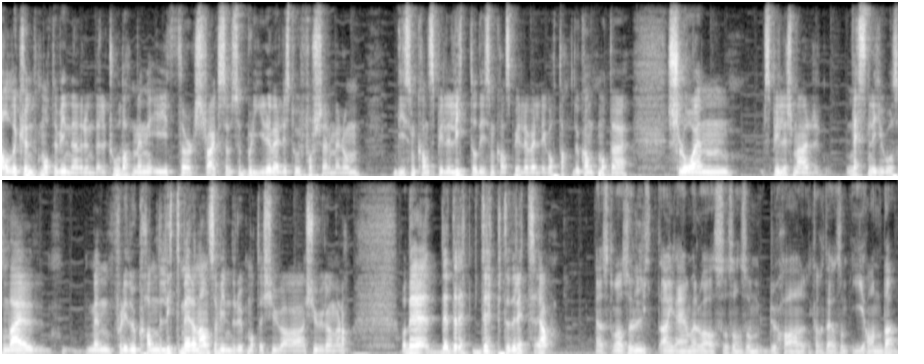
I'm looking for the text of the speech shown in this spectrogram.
alle kunne på en måte vinne en runde eller to, da. Men i Third Strike så, så blir det veldig stor forskjell mellom de som kan spille litt, og de som kan spille veldig godt. da Du kan på en måte slå en spiller som er nesten like god som deg, men fordi du kan litt mer enn han, så vinner du på en måte 20, 20 ganger. da Og det, det drepte det litt, ja. Jeg tror også litt av greia med det var også sånn som du har karakterer som I Honda,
